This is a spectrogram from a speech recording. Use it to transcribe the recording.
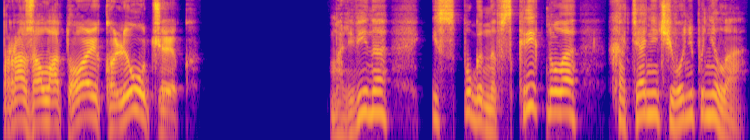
про золотой ключик». Мальвина испуганно вскрикнула, хотя ничего не поняла.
